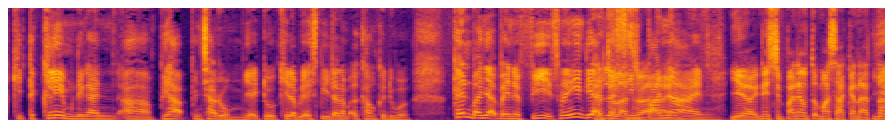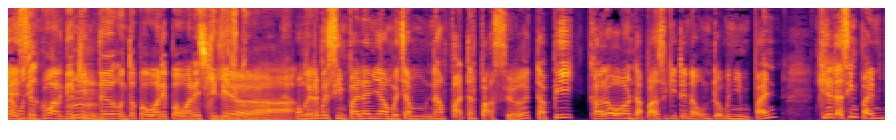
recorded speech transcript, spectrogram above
kita claim dengan uh, pihak pencarum iaitu KWSP dalam akaun kedua kan banyak benefit sebenarnya dia adalah Azrai. simpanan Ya ini simpanan untuk masa akan datang Yes, Untuk sim- keluarga Hmm. kita Untuk pewaris-pewaris kita Ya. juga Orang kata apa simpanan yang macam nampak terpaksa tapi kalau orang tak paksa kita nak untuk menyimpan, kita tak simpan.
